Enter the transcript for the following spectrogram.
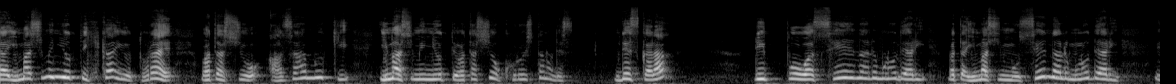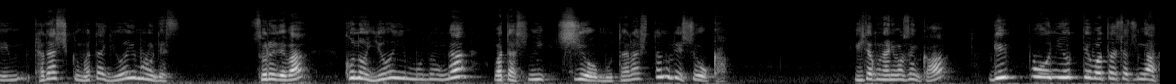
は戒めによって機会を捉え私を欺き戒めによって私を殺したのです」ですから立法は聖なるものでありまた戒めも聖なるものであり正しくまた良いものです。それではこの良いものが私に死をもたらしたのでしょうか言いたくなりませんか？立法によって私たちが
